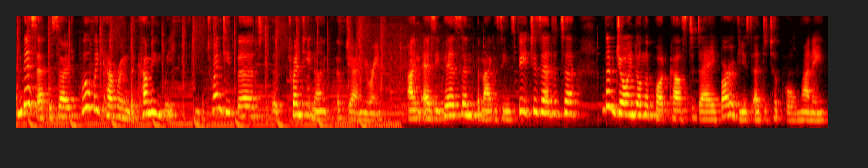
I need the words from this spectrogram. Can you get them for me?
In this episode, we'll be covering the coming week from the 23rd to the 29th of January. I'm Ezzy Pearson, the magazine's features editor, and I'm joined on the podcast today by reviews editor Paul Money.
